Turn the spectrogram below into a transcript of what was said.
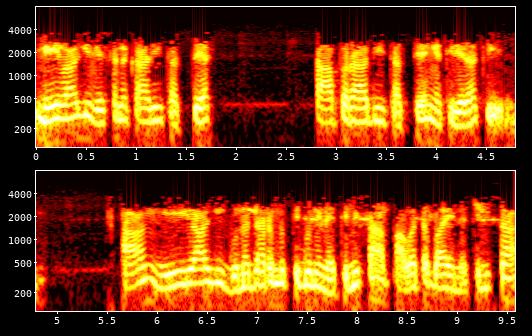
මේ වාගේ වෙසනකාරී තත්ත්වයක් සාපරාධී තත්ත්වයන් ඇති වෙලා තියෙන්නේ. ආන් මේ වාගේ ಗುಣධර්ම තිබුණේ නැති නිසා පවත බය නැති නිසා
